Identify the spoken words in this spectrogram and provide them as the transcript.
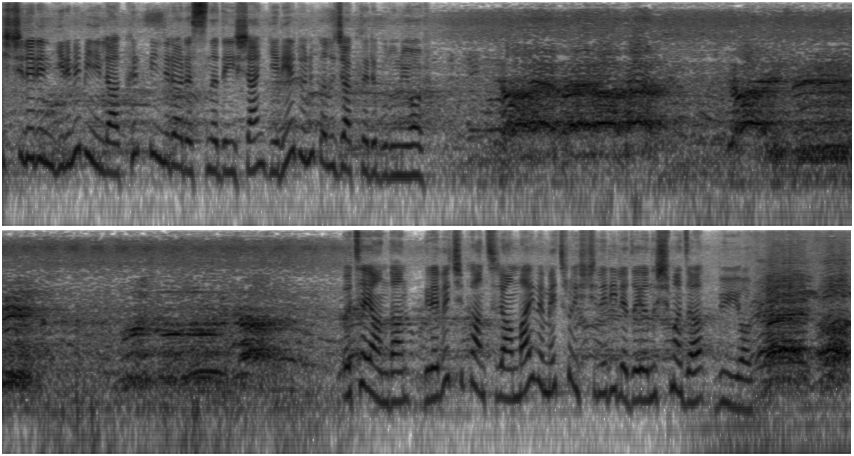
İşçilerin 20 bin ila 40 bin lira arasında değişen geriye dönük alacakları bulunuyor. Öte yandan greve çıkan tramvay ve metro işçileriyle dayanışma da büyüyor. Grevin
